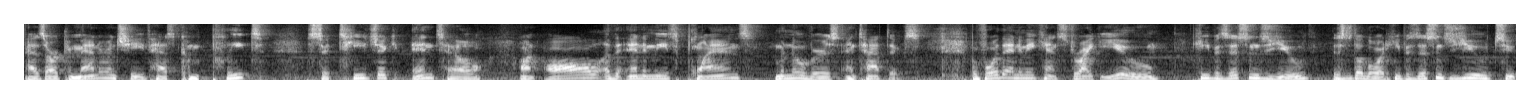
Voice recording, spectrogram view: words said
as our commander in chief, has complete strategic intel on all of the enemy's plans, maneuvers, and tactics. Before the enemy can strike you, He positions you, this is the Lord, he positions you to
